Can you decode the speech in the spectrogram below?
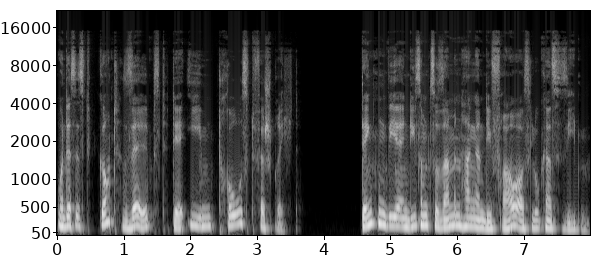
Und es ist Gott selbst, der ihm Trost verspricht. Denken wir in diesem Zusammenhang an die Frau aus Lukas 7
